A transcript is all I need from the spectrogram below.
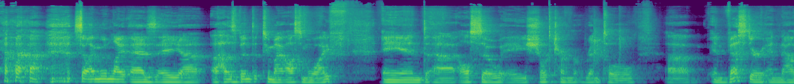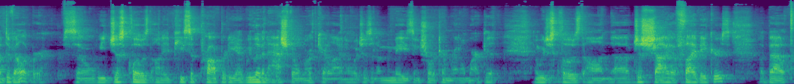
as? so I moonlight as a uh, a husband to my awesome wife, and uh, also a short term rental uh, investor and now developer. So we just closed on a piece of property. We live in Asheville, North Carolina, which is an amazing short-term rental market, and we just closed on uh, just shy of five acres, about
